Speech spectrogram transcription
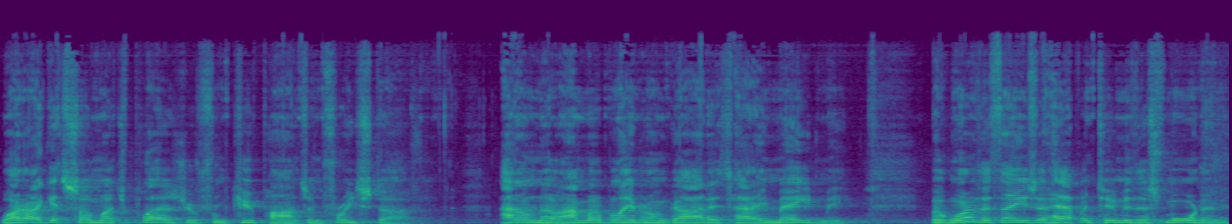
why do I get so much pleasure from coupons and free stuff? I don't know. I'm going to blame it on God. It's how He made me. But one of the things that happened to me this morning,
